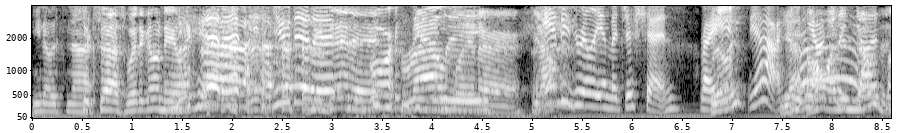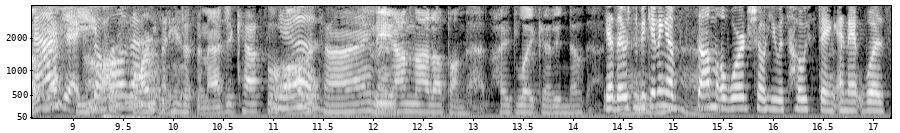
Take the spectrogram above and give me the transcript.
you know, it's not. Success, way to go, Neil. You did it. You did it. Four seasons Rally. later. Yeah. And he's really a magician, right? Really? Yeah. He, Yeah. he Oh, I actually didn't know does this. magic. He so all of performs. that. He's at the Magic Castle all the time. See, and- I'm not up on that. I like. I didn't know that. Yeah, there was the beginning of some award show he was hosting, and it was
